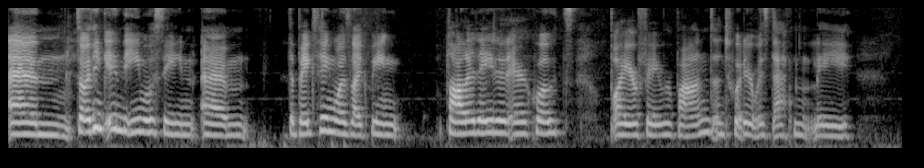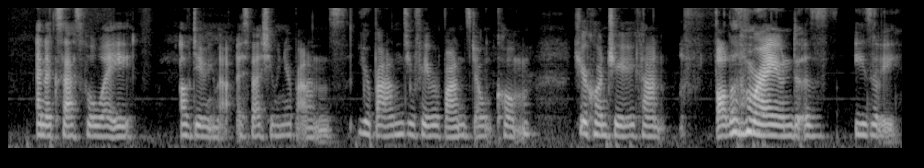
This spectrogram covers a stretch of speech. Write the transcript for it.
Um, so I think in the emo scene, um, the big thing was like being validated, air quotes, by your favorite band, and Twitter was definitely an accessible way of doing that, especially when your bands, your bands, your favorite bands don't come to your country. You can't follow them around as easily.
